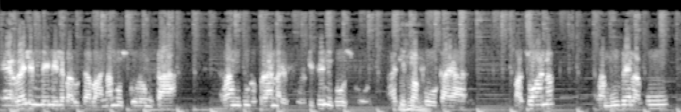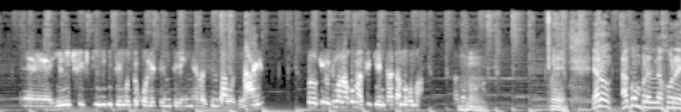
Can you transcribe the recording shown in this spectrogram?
rre re le mmene le barutabana mo sekolong sa rankudu primary school ke tsene ko school a ke tswa Mhm. foo ka ya batswana ra movela ko um unit 15 ke teng ko ke goletseng teng ever since i was nine. So ke ne ke bona ko mafikeng thata mo go ma Mhm. ee yaanong a kompolelele gore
